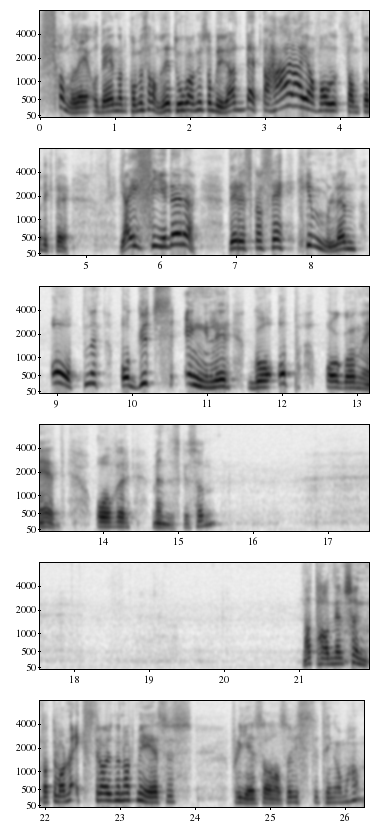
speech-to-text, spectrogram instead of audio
sannelig' Og det, når det kommer 'sannelig' to ganger, så blir det at dette her er iallfall sant og riktig. Jeg sier dere, dere skal se himmelen åpnet og Guds engler gå opp og gå ned over menneskesønnen. Nathaniel skjønte at det var noe ekstraordinært med Jesus, fordi Jesus altså visste ting om ham.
